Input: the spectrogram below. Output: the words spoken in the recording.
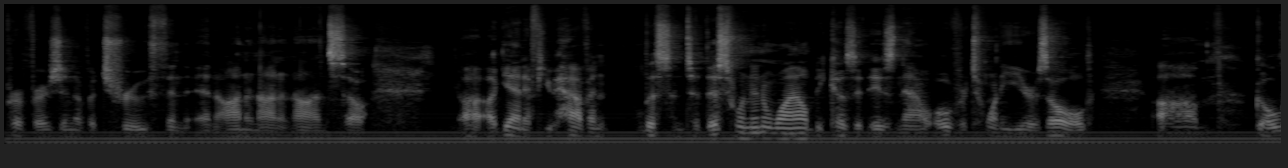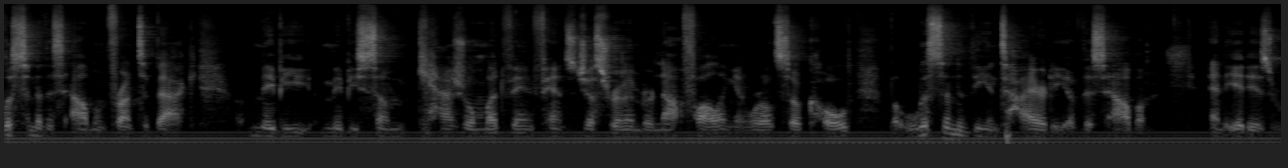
Perversion of a Truth, and, and on and on and on. So, uh, again, if you haven't listened to this one in a while, because it is now over 20 years old, um, go listen to this album front to back. Maybe maybe some casual Mudvayne fans just remember not falling in World So Cold, but listen to the entirety of this album, and it is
